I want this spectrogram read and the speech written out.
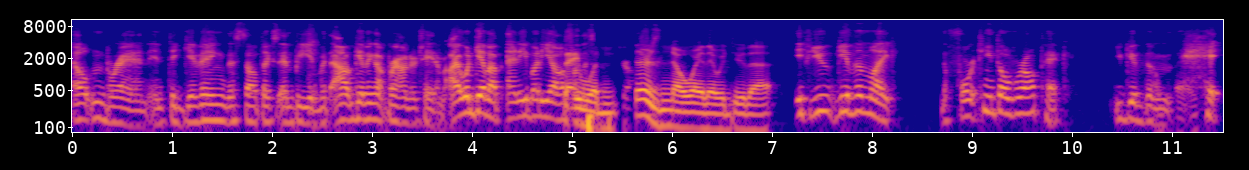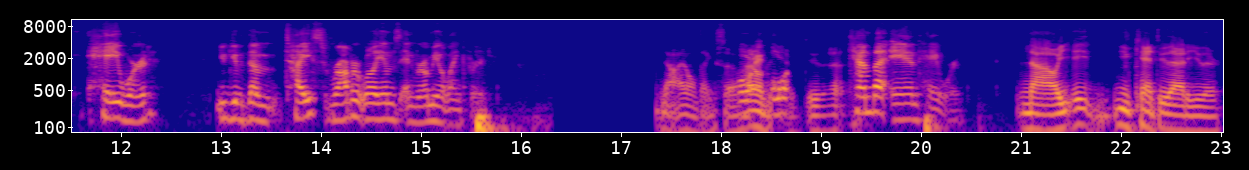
Elton Brand into giving the Celtics Embiid without giving up Brown or Tatum, I would give up anybody else. They wouldn't. There's no way they would do that. If you give them like the 14th overall pick, you give them Okay. Hay- Hayward, you give them Theis, Robert Williams, and Romeo Langford, No, I don't think so. Or- I don't think do that. Kemba and Hayward. No, you, you can't do that either.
